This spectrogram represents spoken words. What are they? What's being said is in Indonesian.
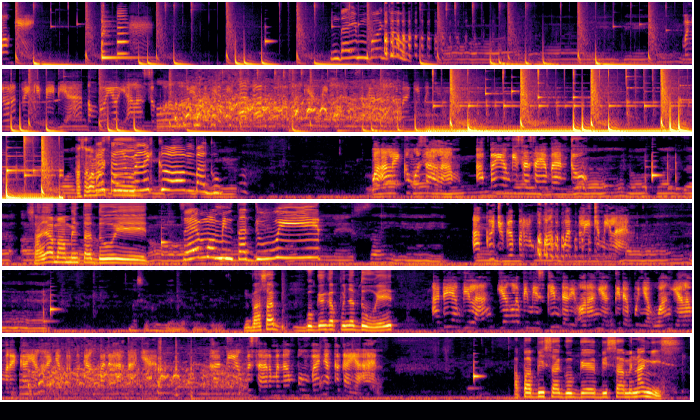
oke. Ndaim bojo. Menurut Wikipedia, Emboyo ialah suku Embo yang terdiri dari bagian timur sekarang terbagi menjadi Assalamualaikum. Assalamualaikum bagu. Waalaikumsalam. Apa yang bisa saya bantu? Saya mau minta duit. Saya mau minta duit. Aku juga perlu uang buat beli cemilan. Masa Google nggak punya duit? Ada yang bilang yang lebih miskin dari orang yang tidak punya uang ialah mereka yang hanya berpegang pada hartanya. Hati yang besar menampung banyak kekayaan. Apa bisa Google bisa menangis?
